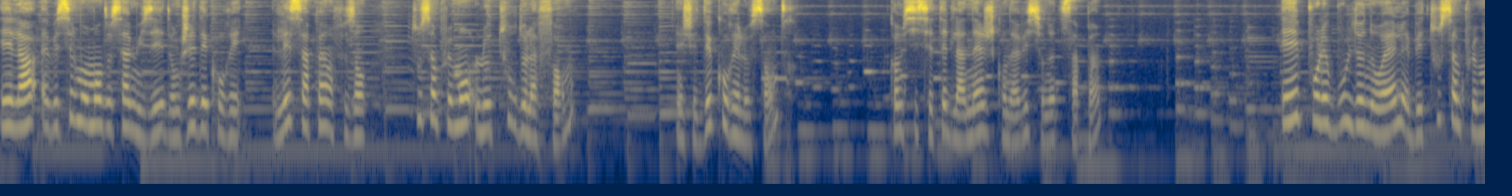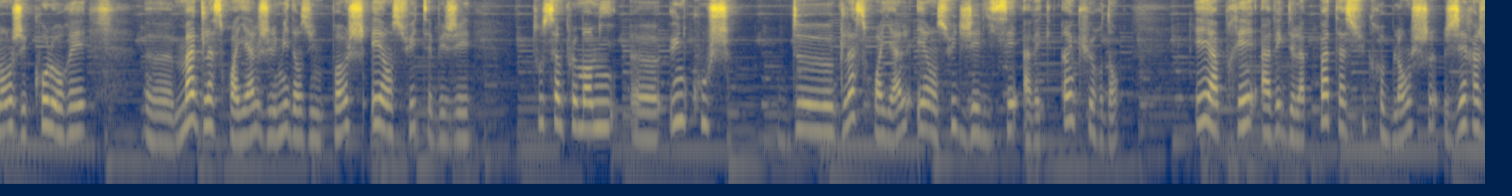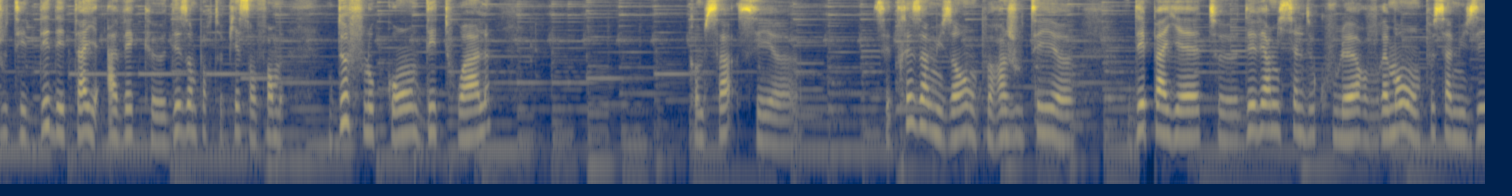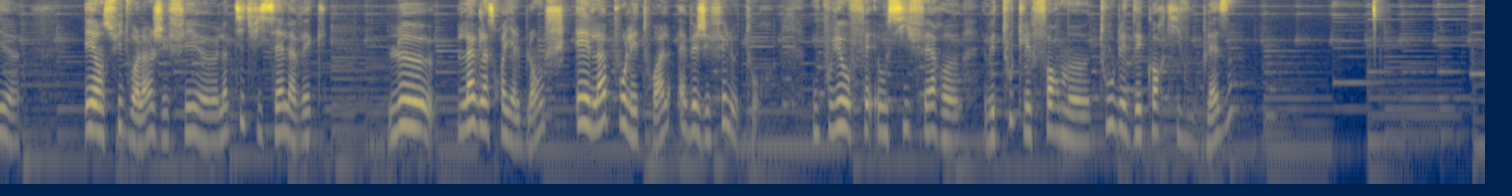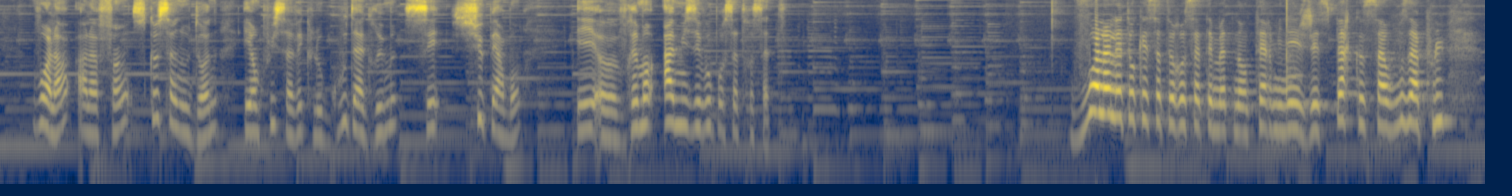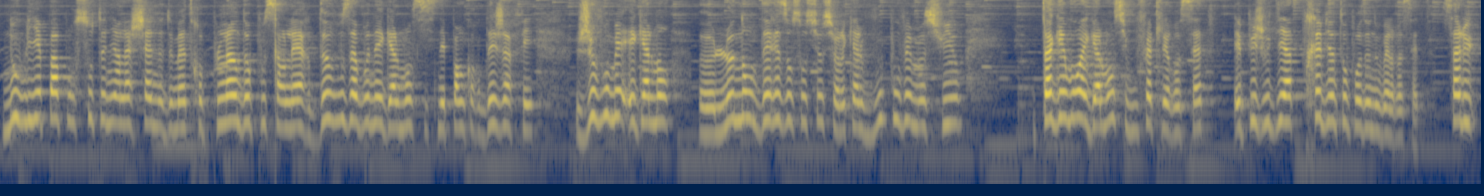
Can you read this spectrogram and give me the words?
Et là, eh c'est le moment de s'amuser. Donc, j'ai décoré les sapins en faisant tout simplement le tour de la forme. Et j'ai décoré le centre comme si c'était de la neige qu'on avait sur notre sapin. Et pour les boules de Noël, eh tout simplement, j'ai coloré euh, ma glace royale, je l'ai mis dans une poche et ensuite, eh j'ai tout simplement mis euh, une couche de glace royale et ensuite j'ai lissé avec un cure-dent. Et après, avec de la pâte à sucre blanche, j'ai rajouté des détails avec euh, des emporte-pièces en forme de flocons, d'étoiles. Comme ça, c'est c'est très amusant, on peut rajouter euh, des paillettes, euh, des vermicelles de couleur, vraiment on peut s'amuser. Euh. Et ensuite voilà, j'ai fait la petite ficelle avec le, la glace royale blanche. Et là pour l'étoile, eh ben, j'ai fait le tour. Vous pouvez aussi faire eh ben, toutes les formes, tous les décors qui vous plaisent. Voilà à la fin ce que ça nous donne et en plus avec le goût d'agrumes c'est super bon et vraiment amusez-vous pour cette recette. Voilà les toqués, cette recette est maintenant terminée. J'espère que ça vous a plu. N'oubliez pas pour soutenir la chaîne de mettre plein de pouces en l'air, de vous abonner également si ce n'est pas encore déjà fait. Je vous mets également euh, le nom des réseaux sociaux sur lesquels vous pouvez me suivre. Taguez-moi également si vous faites les recettes. Et puis je vous dis à très bientôt pour de nouvelles recettes. Salut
